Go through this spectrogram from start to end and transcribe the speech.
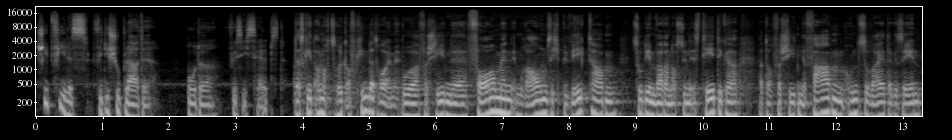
schrieb vieles für die Schublade oder für sich selbst. Das geht auch noch zurück auf Kinderträume, wo verschiedene Formen im Raum sich bewegt haben. Zudem war er noch Synästhetiker, hat auch verschiedene Farben und so weiter gesehen.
